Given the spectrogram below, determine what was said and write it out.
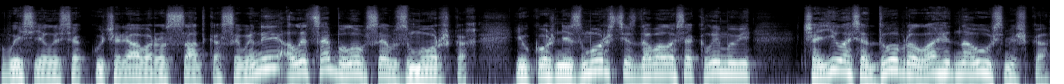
висіялися кучерява розсадка сивини, але це було все в зморшках, і в кожній зморшці, здавалося, Климові чаїлася добра лагідна усмішка.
